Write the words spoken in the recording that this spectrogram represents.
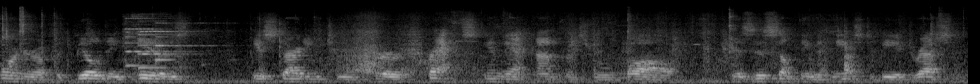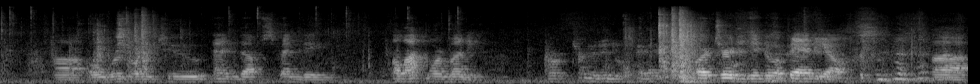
corner of the building is, is starting to incur cracks in that conference room wall. This is something that needs to be addressed, uh, or we're going to end up spending a lot more money Or turn it into a patio. or turn it into a patio. Uh,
